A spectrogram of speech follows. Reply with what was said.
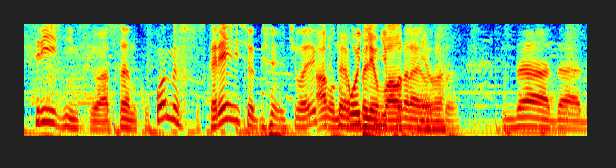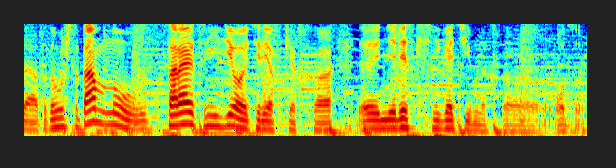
средненькую оценку комиксу, скорее всего, человеку Автор он очень не понравился. Да, да, да, потому что там, ну, стараются не делать резких, э, э не резких негативных э, отзывов.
